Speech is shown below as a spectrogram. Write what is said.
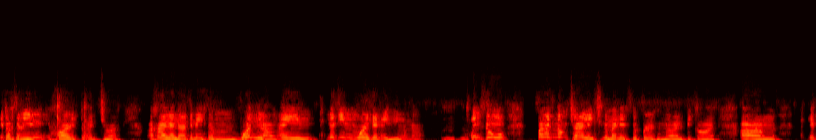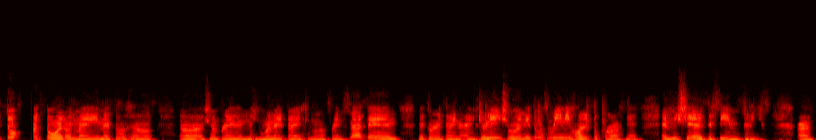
it was really hard to adjust akala natin na isang buwan lang ay naging more than a year na. Mm-hmm. And so, pangatlong challenge naman is the personal because um, it took a toll on my mental health. Uh, Siyempre, nahiwalay tayo sa mga friends natin, nagkaroon tayo ng isolation. It was really hard to process and we shared the same grief as,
